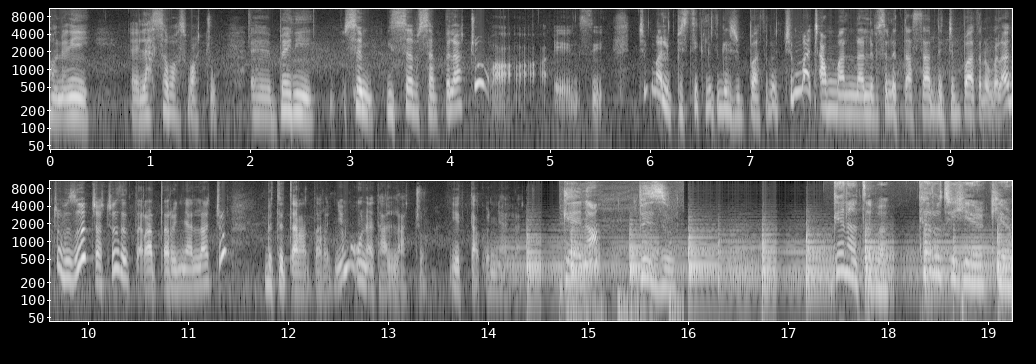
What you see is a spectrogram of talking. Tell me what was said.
አሁን እኔ ላሰባስባችሁ በእኔ ስም ይሰብሰብ ብላችሁ ችማ ሊፕስቲክ ልትገዥባት ነው፣ ችማ ጫማና ልብስ ልታሳድጅባት ነው ብላችሁ ብዙዎቻችሁ ትጠራጠሩኛላችሁ። ብትጠራጠሩኝም እውነት አላችሁ፣ የት ታቁኛላችሁ። ገና ብዙ ገና ጥበብ ከሩቲ hair care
